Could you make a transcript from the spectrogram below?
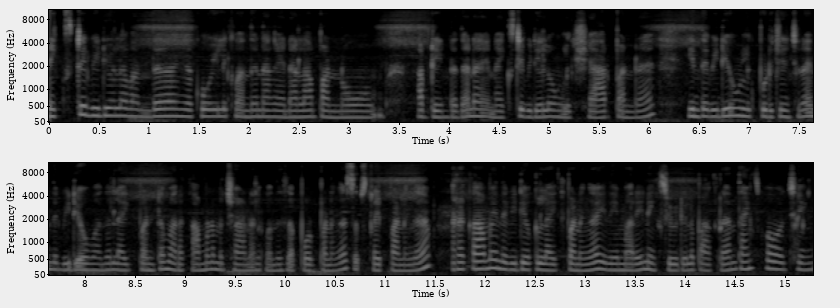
நெக்ஸ்ட்டு வீடியோவில் வந்து எங்கள் கோயிலுக்கு வந்து நாங்கள் என்னெல்லாம் பண்ணோம் அப்படின்றத நான் நெக்ஸ்ட் வீடியோவில் உங்களுக்கு ஷேர் பண்ணுறேன் இந்த வீடியோ உங்களுக்கு பிடிச்சிருந்துச்சின்னா இந்த வீடியோவை வந்து லைக் பண்ணிட்டு மறக்காமல் நம்ம சேனலுக்கு வந்து சப்போர்ட் பண்ணுங்கள் சப்ஸ்கிரைப் பண்ணுங்கள் மறக்காமல் இந்த வீடியோவுக்கு லைக் பண்ணுங்கள் இதே மாதிரி நெக்ஸ்ட் வீடியோவில் பார்க்குறேன். தேங்க்ஸ் ஃபார் வாட்சிங்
